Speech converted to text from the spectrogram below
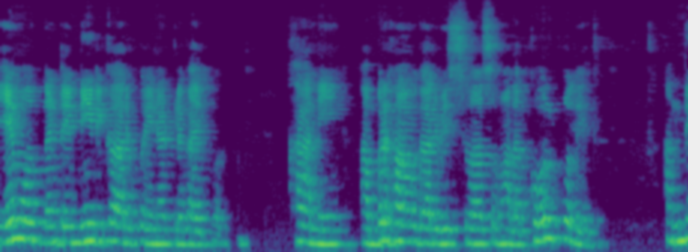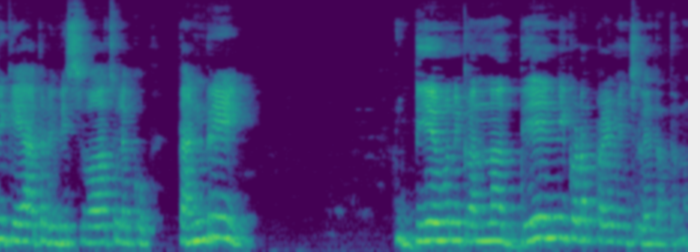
ఏమవుతుందంటే నీరు కారిపోయినట్లుగా అయిపోతుంది. కానీ అబ్రహాం గారి విశ్వాసం అలా కోల్పోలేదు. అందుకే అతడి విశ్వాసులకు తండ్రి దేవుని కన్నా దేన్ని కూడా ప్రేమించలేదు అతను.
